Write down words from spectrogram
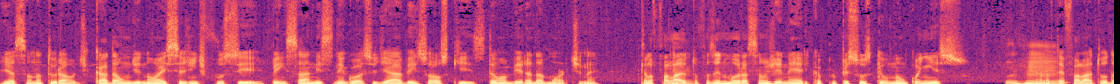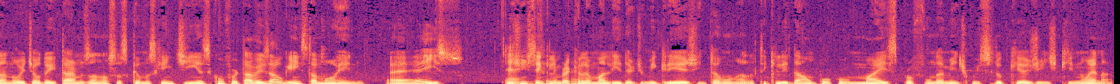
reação natural de cada um de nós se a gente fosse pensar nesse negócio de ah, abençoar os que estão à beira da morte, né? Que ela fala, ah, eu tô fazendo uma oração genérica por pessoas que eu não conheço. Uhum. Ela até fala, toda noite ao deitarmos nas nossas camas quentinhas e confortáveis, alguém está morrendo. É, é isso. E a É, gente tem que enfim, lembrar é. que ela é uma líder de uma igreja, então ela tem que lidar um pouco mais profundamente com isso do que a gente que não é nada.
